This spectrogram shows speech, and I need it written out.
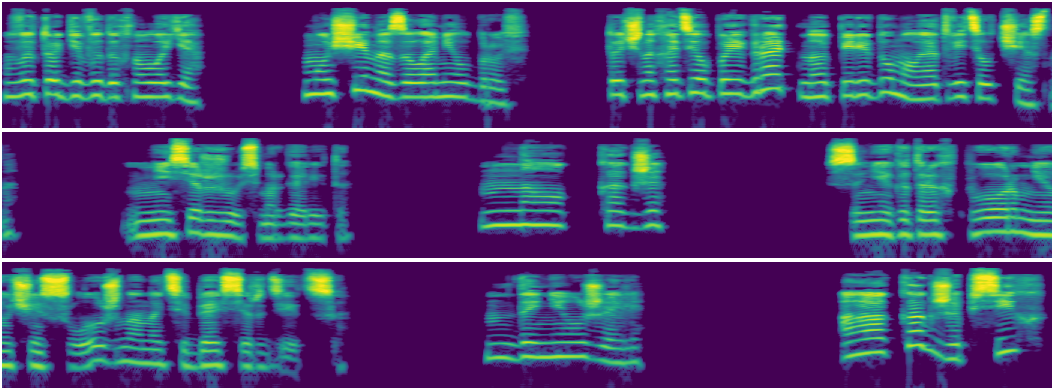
В итоге выдохнула я. Мужчина заломил бровь. Точно хотел поиграть, но передумал и ответил честно. «Не сержусь, Маргарита». «Но как же...» «С некоторых пор мне очень сложно на тебя сердиться». «Да неужели?» «А как же псих?»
